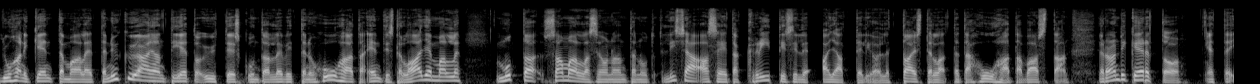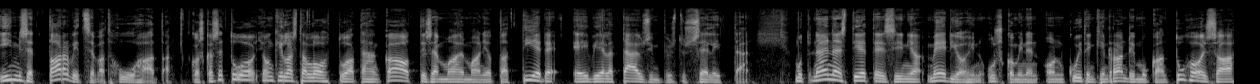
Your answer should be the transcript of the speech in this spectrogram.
Juhani Kenttämaalle, että nykyajan tietoyhteiskunta on levittänyt huuhaata entistä laajemmalle, mutta samalla se on antanut lisää aseita kriittisille ajattelijoille taistella tätä huuhaata vastaan. Ja Randi kertoo, että ihmiset tarvitsevat huuhaata, koska se tuo jonkinlaista lohtua tähän kaoottiseen maailmaan, jota tiede ei vielä täysin pysty selittämään. Mutta näennäistieteisiin ja medioihin uskominen on kuitenkin Randin mukaan tuhoisaa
